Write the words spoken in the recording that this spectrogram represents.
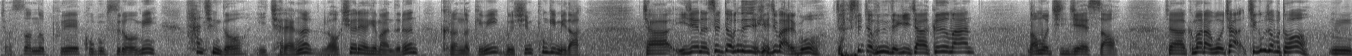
저 썬루프의 고급스러움이 한층 더 이 차량을 럭셔리하게 만드는 그런 느낌이 물씬 풍깁니다. 자, 이제는 쓸데없는 얘기 하지 말고 자, 쓸데없는 얘기 자, 그만. 너무 진지했어. 자, 그만하고 자, 지금서부터 음,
